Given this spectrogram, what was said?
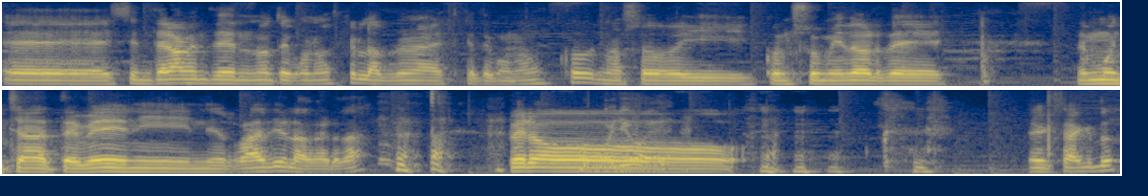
Eh, sinceramente no te conozco, es la primera vez que te conozco. No soy consumidor de, de mucha TV ni, ni radio, la verdad. Pero... Exacto.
